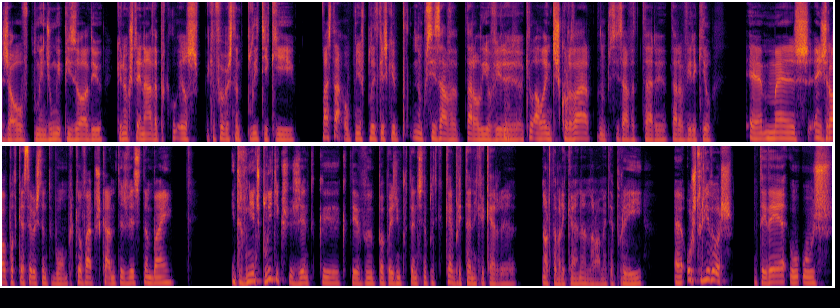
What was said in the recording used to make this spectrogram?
já houve pelo menos um episódio que eu não gostei nada porque eles, aquilo foi bastante político e lá está, opiniões políticas que eu não precisava de estar ali a ouvir eh, aquilo, além de discordar, não precisava de estar, estar a ouvir aquilo. Eh, mas em geral o podcast é bastante bom porque ele vai buscar muitas vezes também intervenientes políticos, gente que, que teve papéis importantes na política, quer britânica, quer eh, norte-americana, normalmente é por aí, eh, ou historiadores. Portanto, a ideia, o- os,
